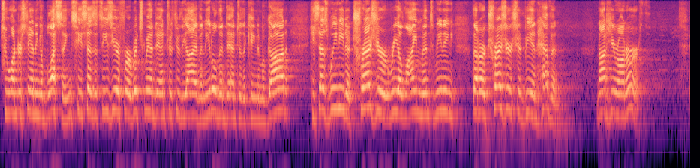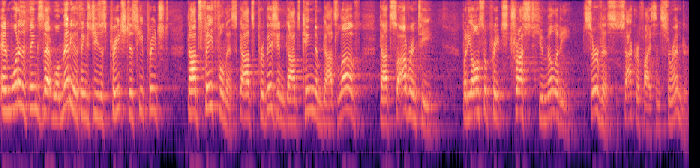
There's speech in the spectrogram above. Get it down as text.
to understanding of blessings. He says it's easier for a rich man to enter through the eye of a needle than to enter the kingdom of God. He says we need a treasure realignment, meaning that our treasure should be in heaven, not here on earth. And one of the things that, well, many of the things Jesus preached is he preached God's faithfulness, God's provision, God's kingdom, God's love, God's sovereignty. But he also preached trust, humility, service, sacrifice, and surrender.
